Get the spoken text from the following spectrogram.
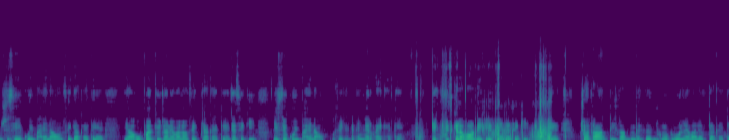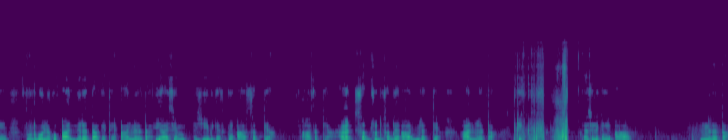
जिसे कोई भय ना हो, उसे क्या कहते हैं? या ऊपर क्यों जाने वाला, उसे क्या कहते हैं? जैसे कि जिसे कोई भय ना हो, उसे क्या कहते हैं? निर्भय कहते हैं। ठीक, इसके अलावा और देख लेते हैं, जैसे कि हाँ ये चौथा, तीसरा देखते झूठ बोलने वाले क्या कहते हैं? झूठ बोलने को अनिरता कहते हैं। अनिरता, या ऐसे हम ये भी कह सकते हैं, असत्या। असत्य हालाँकि सब शुद्ध शब्द है अनृत्य अनृता ठीक। ऐसे लिखेंगे आ नृता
